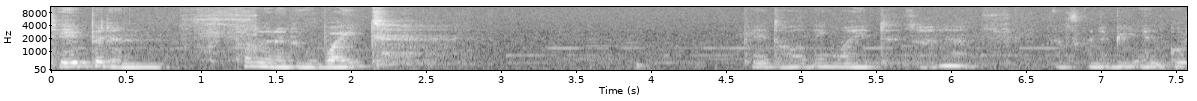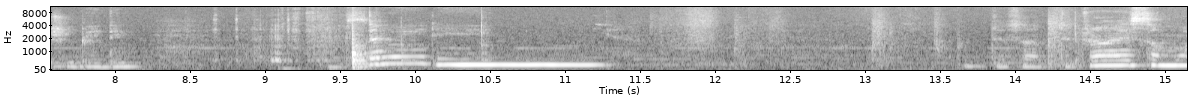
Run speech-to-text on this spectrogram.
Tape it and probably gonna do white. Paint the whole thing white. So yeah, that's gonna be an ocean painting. Exciting! Put this up to dry somewhere.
